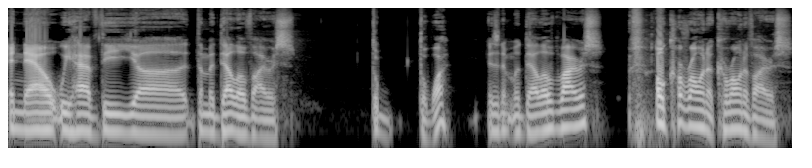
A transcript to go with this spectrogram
and now we have the uh, the Modelo virus. The the what? Isn't it Modelo virus? oh, Corona, coronavirus.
